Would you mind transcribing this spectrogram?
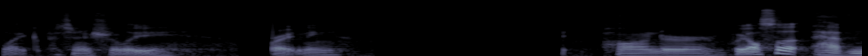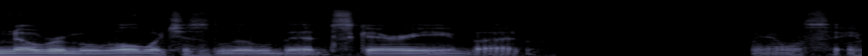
like potentially frightening. Ponder. We also have no removal, which is a little bit scary, but yeah, we'll see.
